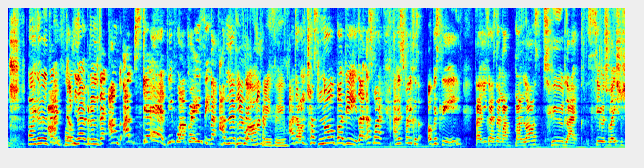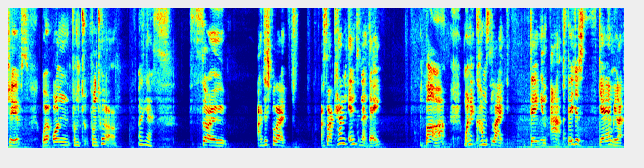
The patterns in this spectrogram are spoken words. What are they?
You never done that I've, before? I've never been on a date. I'm, I'm scared. People are crazy. Like I've never. People been on a date are crazy. I don't trust nobody. Like that's why, and it's funny because obviously, like you guys know, my, my last two like serious relationships were on from t- from Twitter. Oh yes. So I just feel like so I can internet date, but when it comes to like dating apps, they just scare me. Like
